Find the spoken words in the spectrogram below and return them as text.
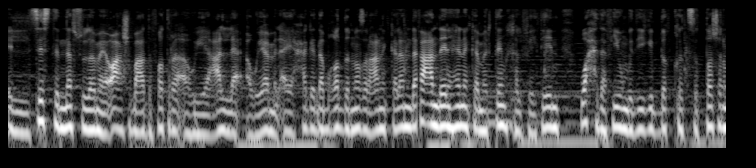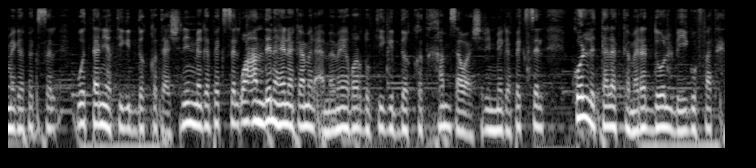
ال system نفسه ده ما يقعش بعد فترة أو يعلق أو يعمل أي حاجة ده بغض النظر عن الكلام ده. فعندنا هنا كاميرتين خلفيتين واحدة فيهم بتيجي بدقة 16 ميجا بكسل والتانية بتيجي بدقة 20 ميجا بكسل وعندنا هنا كاميرا أمامية برضو بتيجي بدقة 25 ميجا بكسل كل الثلاث كاميرات دول بيجوا في فتحة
